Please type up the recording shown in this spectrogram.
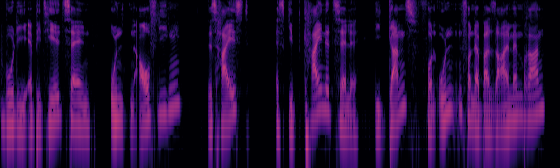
wo die Epithelzellen unten aufliegen. Das heißt, es gibt keine Zelle, die ganz von unten von der Basalmembran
